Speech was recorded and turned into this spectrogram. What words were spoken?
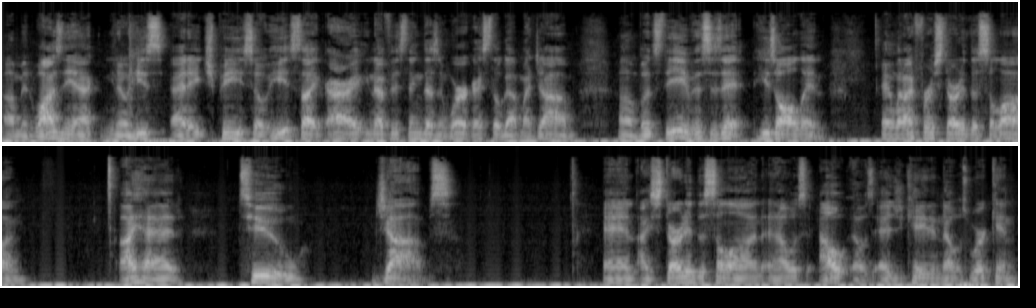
Um, and Wozniak, you know, he's at HP, so he's like, all right, you know, if this thing doesn't work, I still got my job. Um, but Steve, this is it. He's all in. And when I first started the salon, I had two jobs. And I started the salon, and I was out, I was educated, and I was working,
